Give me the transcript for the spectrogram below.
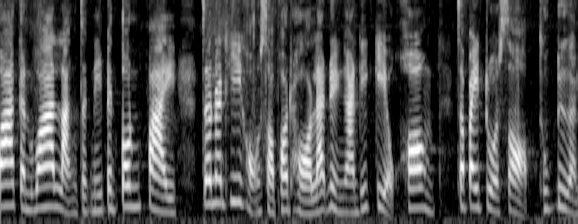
ว่ากันว่าหลังจากนี้เป็นต้นไป เจ้าหน้าที่ของสพทและหน่วยงานที่เกี่ยวข้อง จะไปตรวจสอบทุกเดือน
